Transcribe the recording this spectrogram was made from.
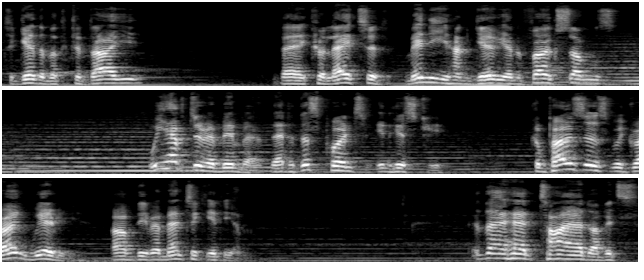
together with Kodály. They collated many Hungarian folk songs. We have to remember that at this point in history, composers were growing weary of the romantic idiom. They had tired of its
